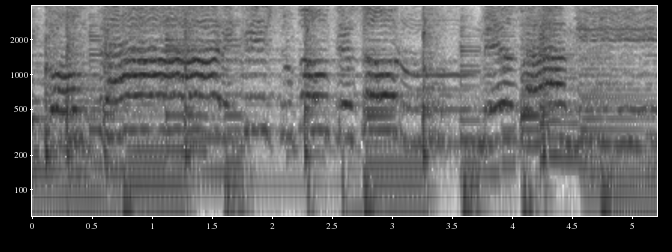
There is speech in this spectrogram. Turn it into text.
Encontrar em Cristo bom tesouro, meus amigos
